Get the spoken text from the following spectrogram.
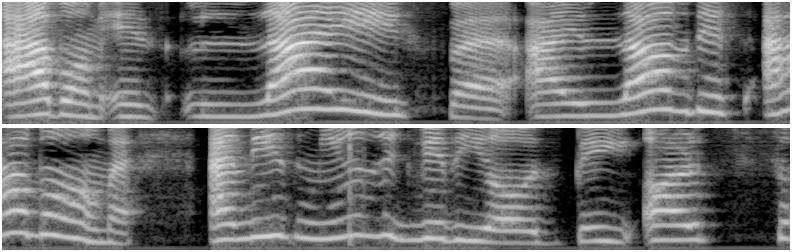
album is life. I love this album and these music videos they are so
